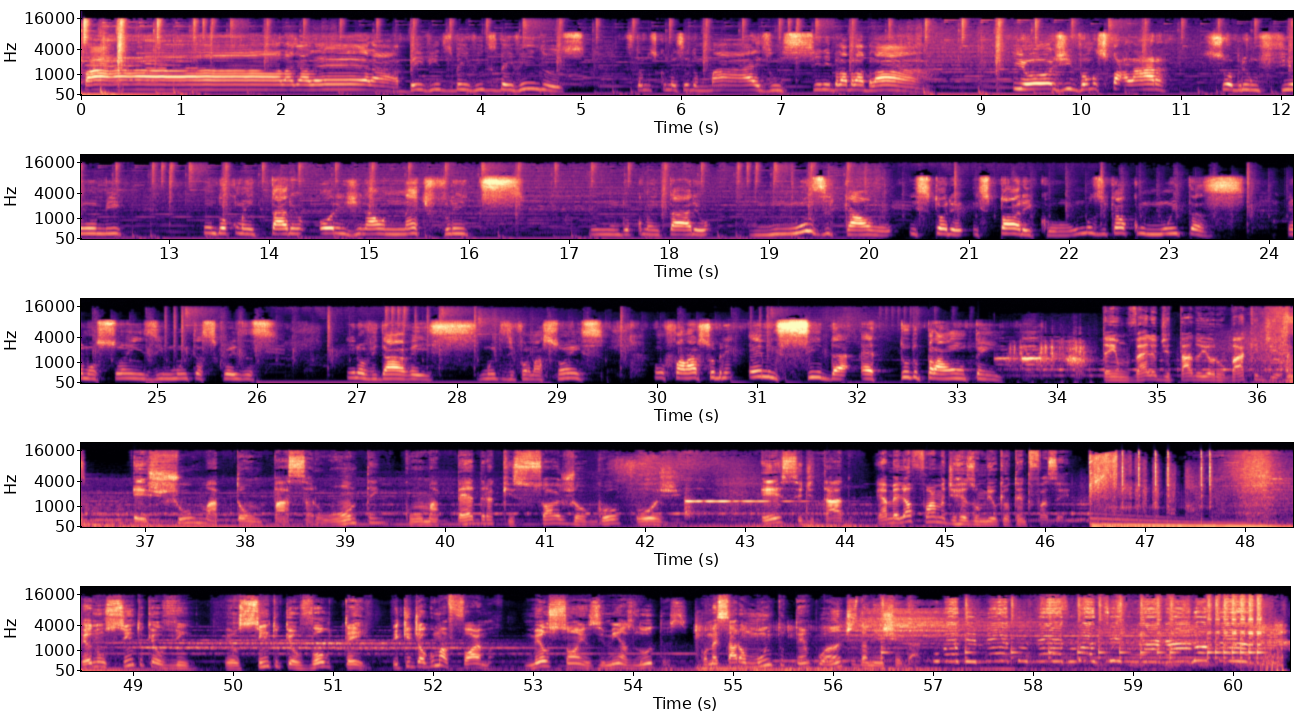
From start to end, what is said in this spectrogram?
Fala galera! Bem-vindos, bem-vindos, bem-vindos! Estamos começando mais um Cine Blá Blá Blá e hoje vamos falar sobre um filme, um documentário original Netflix, um documentário musical histórico, um musical com muitas emoções e muitas coisas inovidáveis, muitas informações. Vamos falar sobre Emicida é tudo pra ontem. Tem um velho ditado iorubá que diz: Exu matou um pássaro ontem com uma pedra que só jogou hoje. Esse ditado é a melhor forma de resumir o que eu tento fazer. Eu não sinto que eu vim, eu sinto que eu voltei e que de alguma forma meus sonhos e minhas lutas começaram muito tempo antes da minha chegada. O movimento negro lutando.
